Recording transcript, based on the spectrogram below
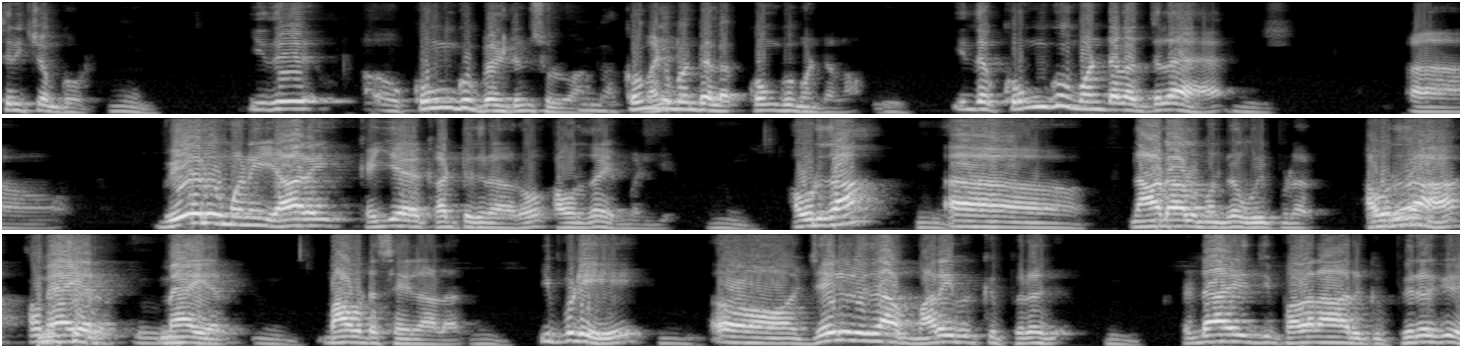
திருச்செங்கோடு. இது கொங்கு பெல்ட்னு சொல்லுவாங்க கொங்கு மண்- மண்டலம் கொங்கு மண்டலம். இந்த கொங்கு மண்டலத்துல வேலுமணி யாரை கைய காட்டுகிறாரோ அவர்தான் எம்எல்ஏ ம். அவர்தான் ம். ஆஹ், நாடாளுமன்ற உறுப்பினர் அவர்தான் மேயர் ம். மேயர் ம். மாவட்ட செயலாளர். இப்படி ஜெயலலிதா மறைவுக்கு பிறகு. ரெண்டாயிரத்தி பதினாறுக்கு பிறகு.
